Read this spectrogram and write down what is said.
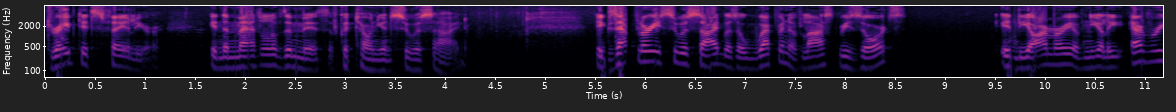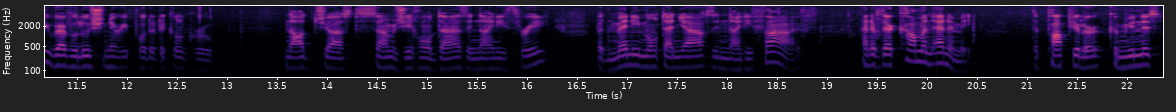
draped its failure in the mantle of the myth of Catonian suicide. Exemplary suicide was a weapon of last resort in the armory of nearly every revolutionary political group, not just some Girondins in 93, but many Montagnards in 95, and of their common enemy, the popular communist,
